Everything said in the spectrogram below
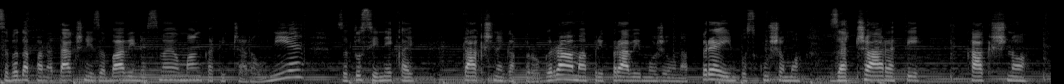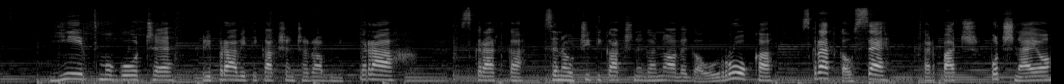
Seveda pa na takšni zabavi ne smejo manjkati čarovnije, zato si nekaj takšnega programa pripravimo že vnaprej in poskušamo začarati kakšno jed mogoče, pripraviti kakšen čarobni prah, skratka se naučiti kakšnega novega uroka, skratka vse, kar pač počnejo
